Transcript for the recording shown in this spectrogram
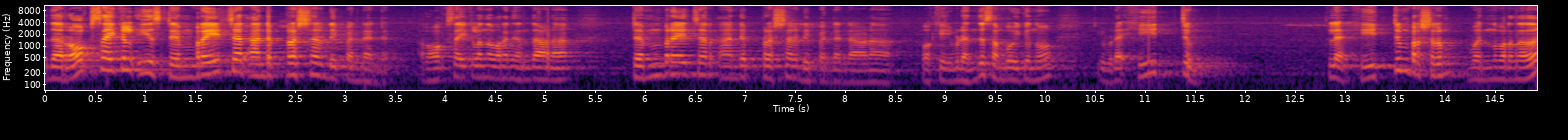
The rock cycle is temperature and pressure dependent rock cycle എന്ന് പറയുന്നത് എന്താണ്? ടെമ്പറേച്ചർ ആൻഡ് പ്രഷർ ഡിപ്പെൻഡന്റ് ആണ്. ഓക്കെ ഇവിടെ എന്ത് സംഭവിക്കുന്നു? ഇവിടെ ഹീറ്റും അല്ലേ? ഹീറ്റും പ്രഷറും എന്ന് പറയുന്നത്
